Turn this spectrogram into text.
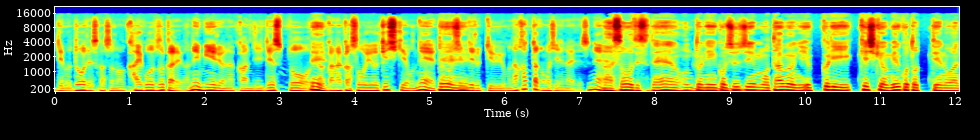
でもどうですか、その介護疲れが、ね、見えるような感じですと、ええ、なかなかそういう景色を、ね、楽しんでるっていうよもなかったかもしれないですね、え、あそうですね、本当にご主人も多分ゆっくり景色を見ることっていうのは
